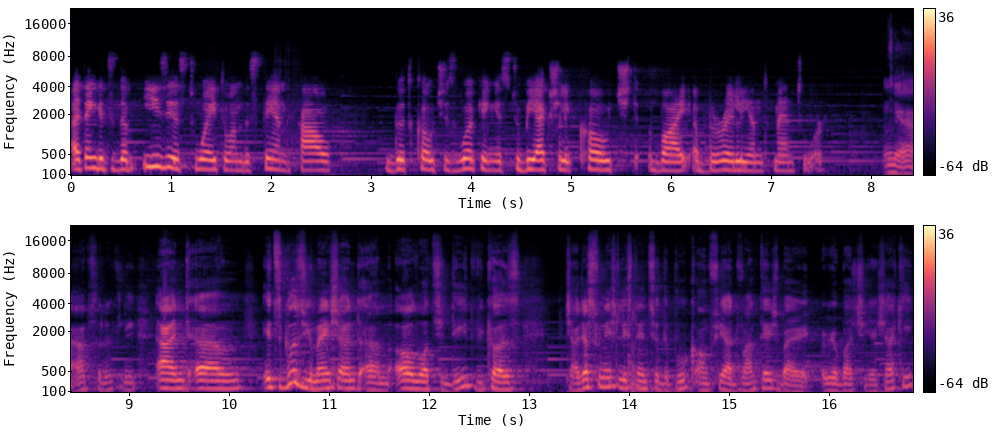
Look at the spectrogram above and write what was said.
I think it's the easiest way to understand how good coach is working is to be actually coached by a brilliant mentor. Yeah, absolutely. And um, it's good you mentioned um, all what you did because I just finished listening to the book on Unfair Advantage by Robert Kiyosaki.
